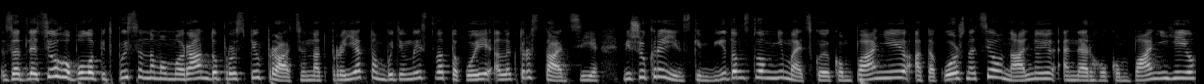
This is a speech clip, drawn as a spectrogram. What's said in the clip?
Задля цього було підписано меморандум про співпрацю над проєктом будівництва такої електростанції між українським відомством, німецькою компанією, а також національною енергокомпанією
